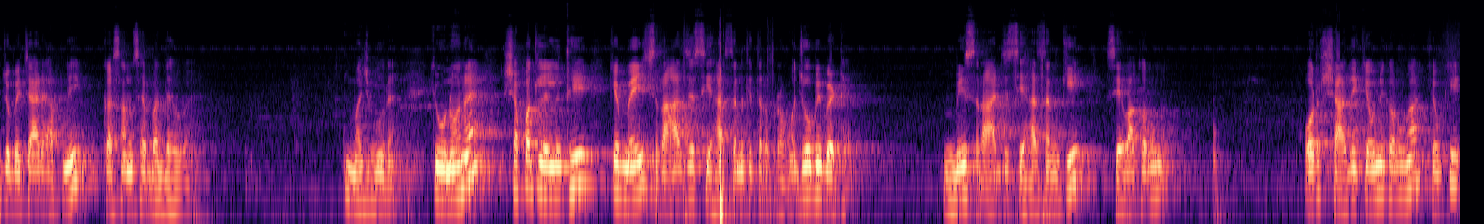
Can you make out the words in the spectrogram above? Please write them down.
जो बेचारे अपनी कसम से बंधे हुए हैं। मजबूर हैं कि उन्होंने शपथ ले ली थी कि मैं इस राज्य सिंहासन की तरफ़ रहूँगा, जो भी बैठे, मैं इस राज्य सिंहासन की सेवा करूँगा। और शादी क्यों नहीं करूँगा? क्योंकि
